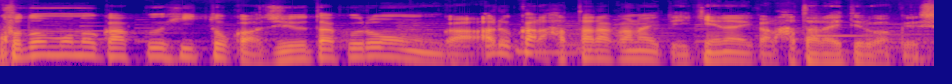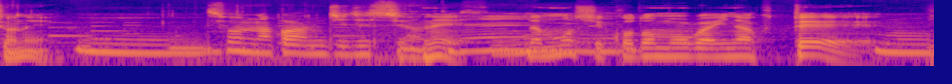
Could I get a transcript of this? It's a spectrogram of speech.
子どもの学費とか住宅ローンがあるから働かないといけないから働いてるわけですよね。うん。そんな感じですよね。ね。でもし子供がいなくてうん。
